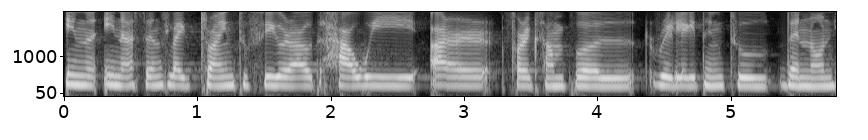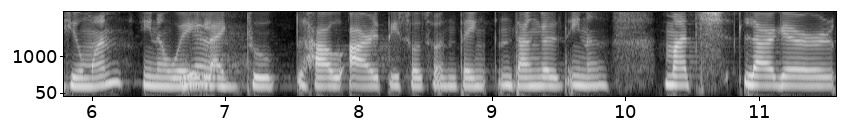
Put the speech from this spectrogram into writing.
in in a sense like trying to figure out how we are for example relating to the non-human in a way yeah. like to how art is also entangled in a much larger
